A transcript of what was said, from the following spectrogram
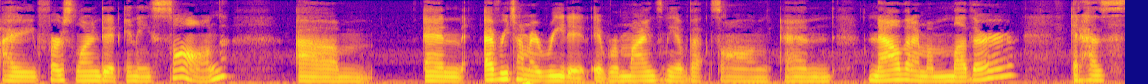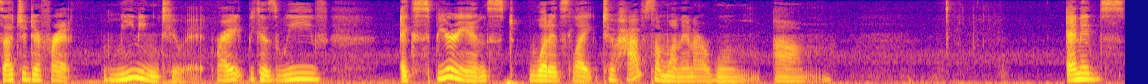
I first learned it in a song. Um, and every time I read it, it reminds me of that song. And now that I'm a mother, it has such a different meaning to it, right? Because we've experienced what it's like to have someone in our womb. Um, and it's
